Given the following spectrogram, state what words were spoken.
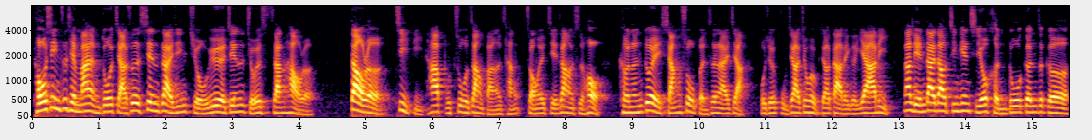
投信之前买很多，假设现在已经九月，今天是九月十三号了，到了季底它不做账反而长转为结账的时候，可能对翔硕本身来讲，我觉得股价就会比较大的一个压力。那连带到今天其实有很多跟这个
